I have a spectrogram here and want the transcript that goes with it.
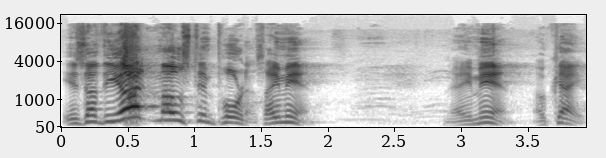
is of the utmost importance. Amen. Amen. Okay.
